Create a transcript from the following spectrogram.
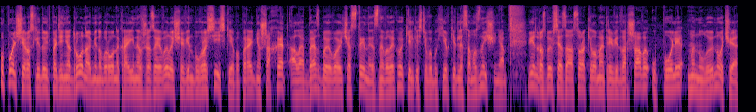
У Польщі розслідують падіння дрона. Міноборони країни вже заявили, що він був російський, попередньо шахет, але без бойової частини з невеликою кількістю вибухівки для самознищення. Він розбився за 40 кілометрів від Варшави у полі минулої ночі.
